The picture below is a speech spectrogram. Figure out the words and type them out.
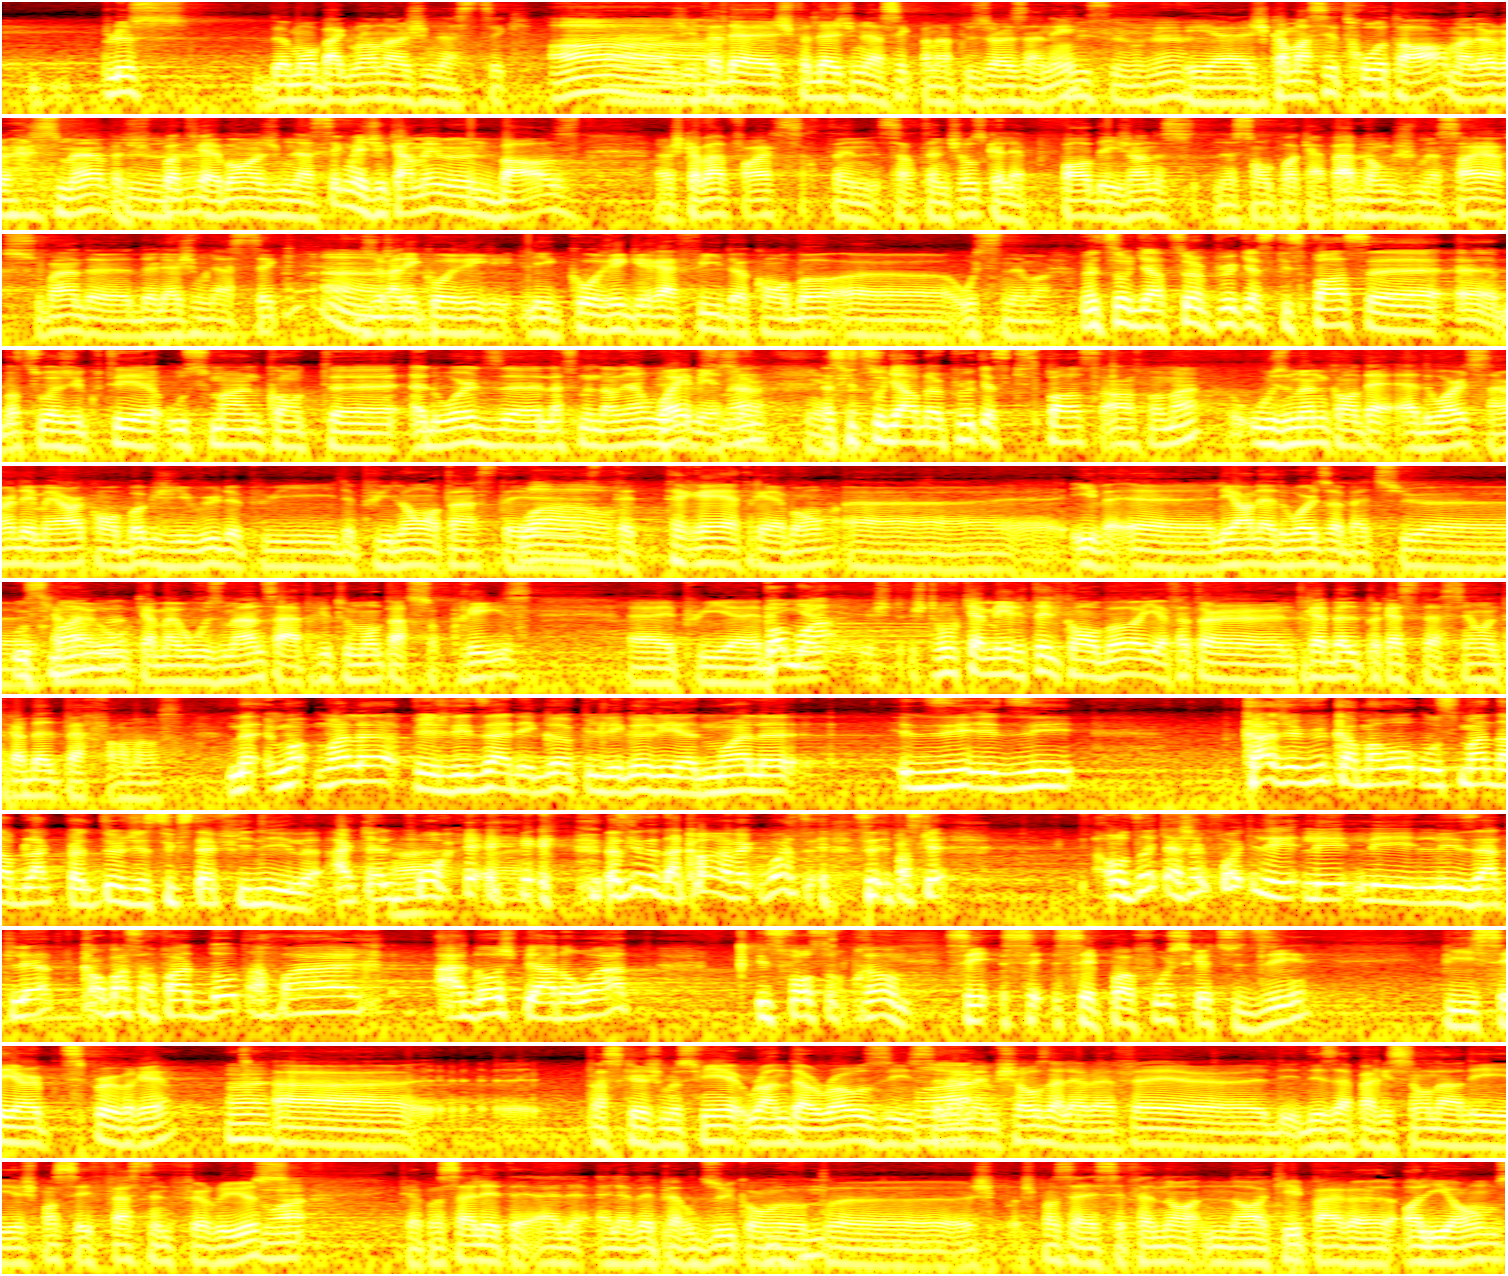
plus de mon background en gymnastique. Ah. Euh, j'ai, fait de, j'ai fait de la gymnastique pendant plusieurs années. Oui, c'est vrai. Et euh, j'ai commencé trop tard, malheureusement, parce que je suis pas très bon en gymnastique, mais j'ai quand même une base. Euh, je suis capable de faire certaines, certaines choses que la plupart des gens ne, sont pas capables. Donc, je me sers souvent de, de la gymnastique Ah. durant les, choré- les chorégraphies de combat euh, au cinéma. Mais tu regardes-tu un peu qu'est-ce qui se passe? euh, euh, bon, tu vois, j'ai écouté Ousmane contre Edwards la semaine dernière. Oui, deux bien sûr, Est-ce que tu regardes un peu qu'est-ce qui se passe en ce moment? Ousmane contre Edwards, c'est un des meilleurs combats que j'ai vu depuis, depuis longtemps. C'était Wow. très, très bon. Leon Edwards a battu là? Kamaru Ousmane. Ça a pris tout le monde par surprise. Euh, et puis, euh, Pas ben, moi. a- je, je trouve qu'il a mérité le combat. Il a fait un- une très belle prestation, une très belle performance. Mais moi, moi, là, puis je l'ai dit à des gars, puis les gars riaient de moi, là, il dit, il dit quand j'ai vu Camaro Ousmane dans Black Panther, j'ai su que c'était fini, là. À quel point? Est-ce que tu es d'accord avec moi? C'est- parce que on dirait qu'à chaque fois que les, les- les- les athlètes commencent à faire d'autres affaires à gauche puis à droite, ils se font surprendre. C'est- C'est c'est pas fou ce que tu dis, puis c'est un petit peu vrai. Ouais. Euh, parce que je me souviens, Ronda Rousey, c'est Ouais. la même chose. Elle avait fait euh, des, des apparitions dans des, je pense que c'est Fast and Furious. Ouais. Puis après ça, elle, était- elle- elle avait perdu contre, Mm-hmm. euh, je, je pense qu'elle s'est fait kno- knocker par euh, Holly Holmes.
